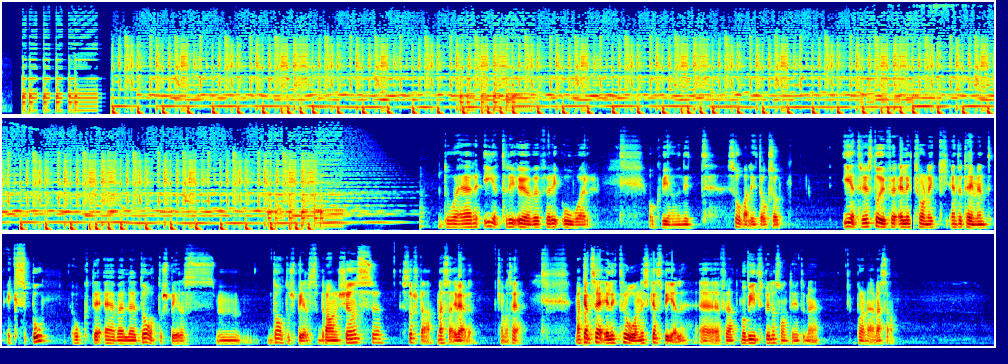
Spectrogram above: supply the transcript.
E3 över för i år. Och vi har hunnit sova lite också. E3 står ju för Electronic Entertainment Expo. Och det är väl datorspels, mm, datorspelsbranschens största mässa i världen. Kan man säga. Man kan inte säga elektroniska spel. eh, För att mobilspel och sånt är ju inte med på den här mässan.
